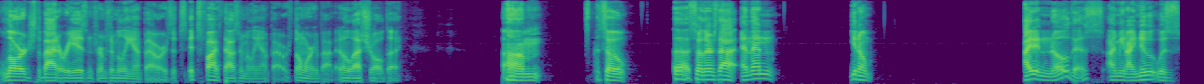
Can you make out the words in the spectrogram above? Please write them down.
large the battery is in terms of milliamp hours. It's it's 5,000 milliamp hours. Don't worry about it. It'll last you all day. Um, so uh, so there's that, and then, you know, I didn't know this. I mean, I knew it was.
